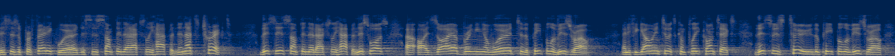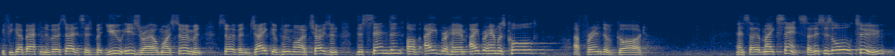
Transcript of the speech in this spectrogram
this is a prophetic word, this is something that actually happened. And that's correct. This is something that actually happened. This was uh, Isaiah bringing a word to the people of Israel. And if you go into its complete context, this is to the people of Israel. If you go back into verse 8, it says, But you, Israel, my servant, servant Jacob, whom I have chosen, descendant of Abraham. Abraham was called a friend of God. And so it makes sense. So this is all to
